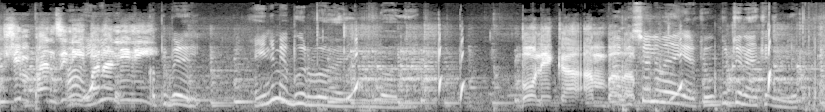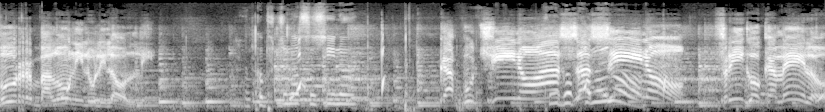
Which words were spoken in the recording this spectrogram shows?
Aa, Scimpanzini mi? bananini. Böyle. Yeni mi oldu? Boneca ambala. söylemene gerek yok. Bütün herkes biliyor. Burbaloni lulilolli. Cappuccino assassino. Cappuccino assassino. Frigo camelo.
